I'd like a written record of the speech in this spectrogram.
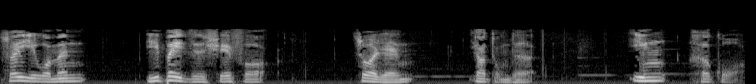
所以我们一辈子学佛。做人要懂得因和果。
